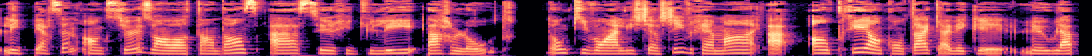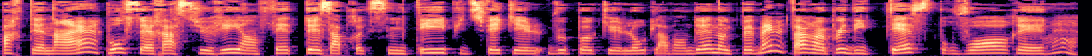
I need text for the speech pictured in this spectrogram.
Les personnes anxieuses vont avoir tendance à se réguler par l'autre. Donc, ils vont aller chercher vraiment à entrer en contact avec le ou la partenaire pour se rassurer, en fait, de sa proximité puis du fait qu'elle veut pas que l'autre l'abandonne. Donc, ils peuvent même faire un peu des tests pour voir euh, Ah.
